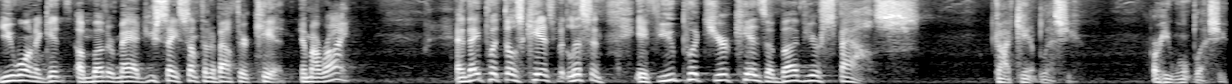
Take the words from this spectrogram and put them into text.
You want to get a mother mad, you say something about their kid. Am I right? And they put those kids, but listen, if you put your kids above your spouse, God can't bless you or he won't bless you.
